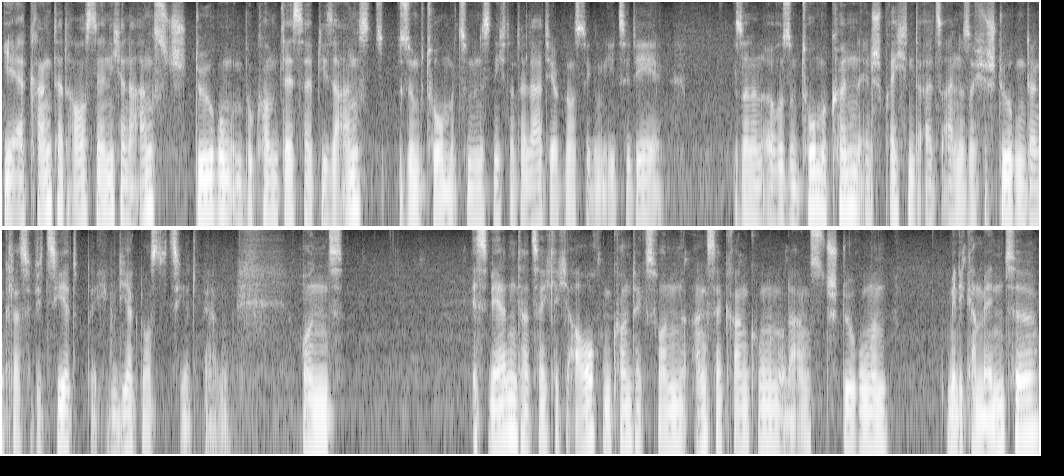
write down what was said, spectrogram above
Ihr erkrankt da draußen ja nicht an einer Angststörung und bekommt deshalb diese Angstsymptome, zumindest nicht nach der Leitdiagnostik im ICD, sondern eure Symptome können entsprechend als eine solche Störung dann klassifiziert oder eben diagnostiziert werden. Und es werden tatsächlich auch im Kontext von Angsterkrankungen oder Angststörungen Medikamente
